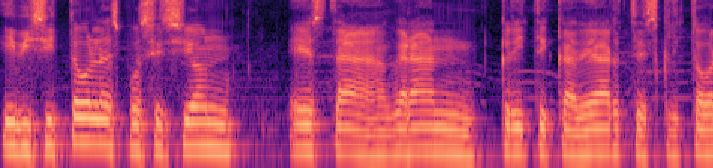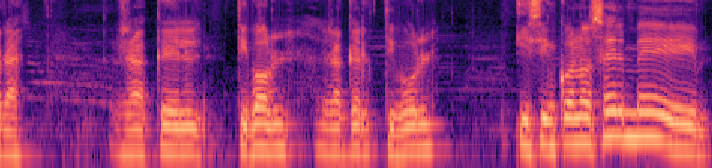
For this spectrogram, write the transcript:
y visitó la exposición esta gran crítica de arte, escritora, Raquel Tibol, Raquel Tibol, y sin conocerme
